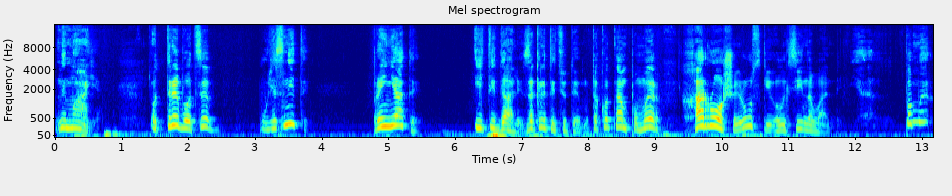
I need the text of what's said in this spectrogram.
немає. От треба це уяснити, прийняти і йти далі, закрити цю тему. Так от там помер хороший русський Олексій Навальний. Я помер,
